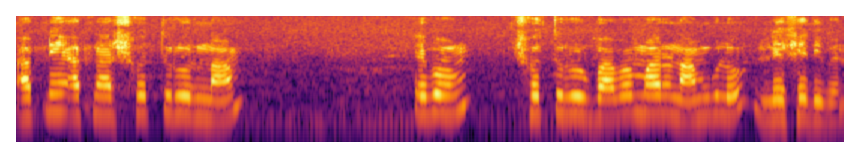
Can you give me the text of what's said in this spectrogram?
আপনি আপনার শত্রুর নাম এবং শত্রুর বাবা মার নামগুলো লিখে দিবেন।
